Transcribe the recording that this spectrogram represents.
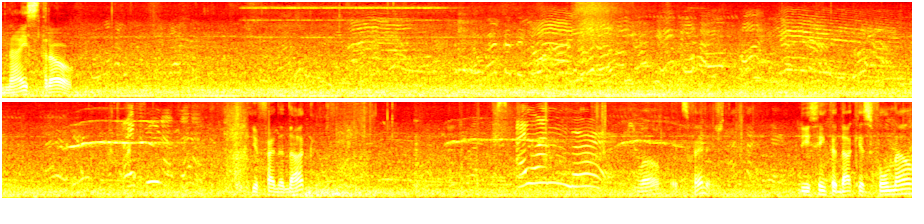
Nice throw. I see the You find the duck? I remember. Well, it's finished. Do you think the duck is full now?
